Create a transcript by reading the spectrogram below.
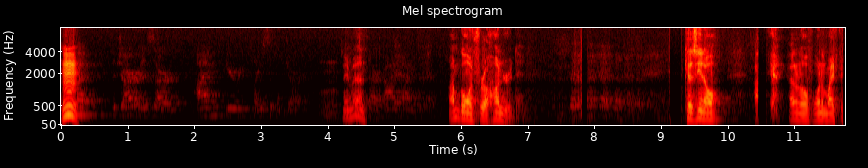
Hmm. Amen. I'm going for a hundred. Because, you know, I, I, don't know if one of my favorite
